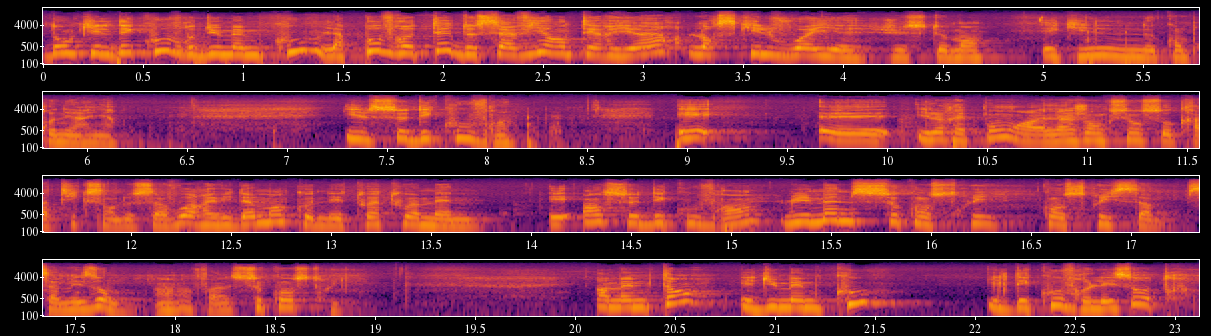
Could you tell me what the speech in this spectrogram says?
Donc il découvre du même coup la pauvreté de sa vie antérieure lorsqu'il voyait, justement, et qu'il ne comprenait rien. Il se découvre. Et il répond à l'injonction socratique sans le savoir, évidemment, connais-toi toi-même. Et en se découvrant, lui-même se construit, construit sa, maison, hein, enfin se construit. En même temps, et du même coup, il découvre les autres.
